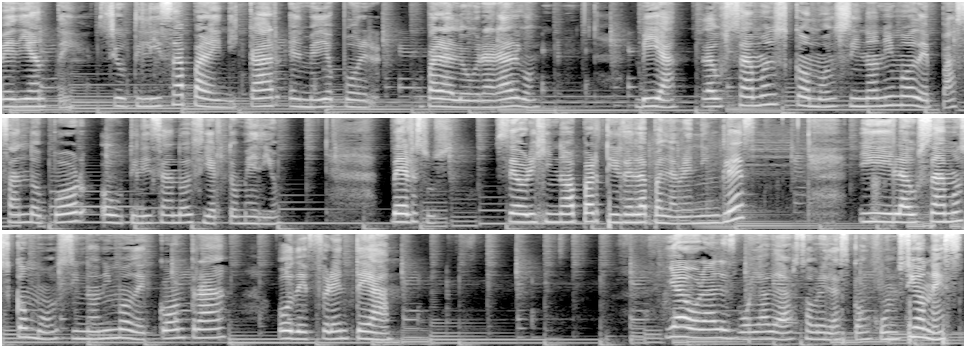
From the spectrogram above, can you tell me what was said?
Mediante se utiliza para indicar el medio para lograr algo. Vía la usamos como sinónimo de pasando por o utilizando cierto medio. Versus se originó a partir de la palabra en inglés y la usamos como sinónimo de contra o de frente a. Y ahora les voy a hablar sobre las conjunciones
